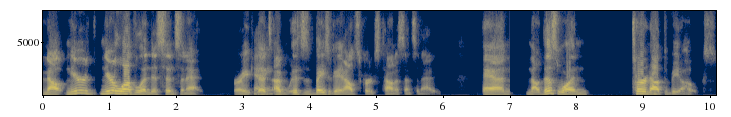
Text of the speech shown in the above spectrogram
now near near Loveland is Cincinnati, right? Okay. That's I, this is basically an outskirts town of Cincinnati, and now this one turned out to be a hoax.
